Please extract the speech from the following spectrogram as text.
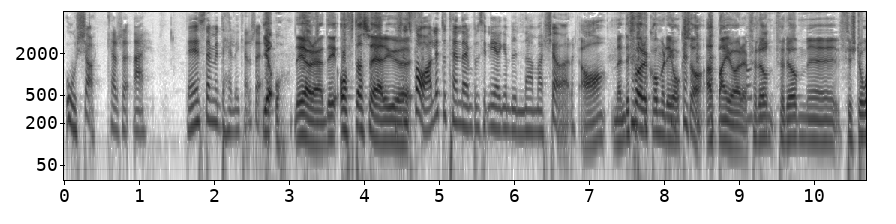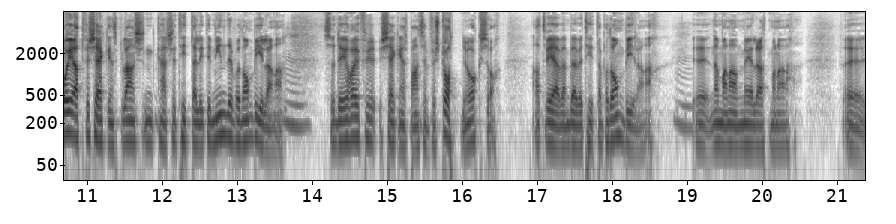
orsak, kanske, nej, det stämmer inte heller kanske. Jo, det gör det. det ofta så är det ju... Det känns farligt att tända in på sin egen bil när man kör. Ja, men det förekommer det också, att man gör det. okay. För de, för de uh, förstår ju att försäkringsbranschen kanske tittar lite mindre på de bilarna. Mm. Så det har ju försäkringsbranschen förstått nu också. Att vi även behöver titta på de bilarna. Mm. Uh, när man anmäler att man har uh,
